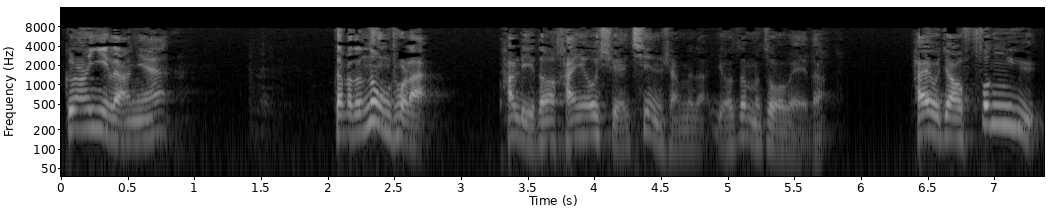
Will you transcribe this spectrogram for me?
搁上一两年，再把它弄出来，它里头含有血沁什么的，有这么作伪的。还有叫封玉，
